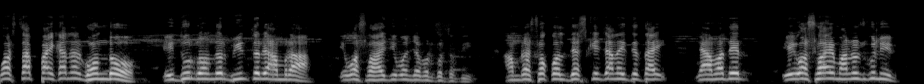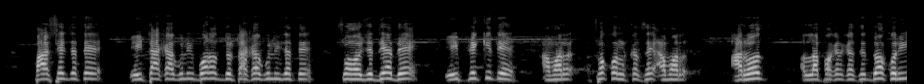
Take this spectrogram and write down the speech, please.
প্রস্তাব পায়খানার গন্ধ, এই দুর্গন্ধের ভিতরে আমরা এই অসহায় জীবনযাপন করতেছি। আমরা সকল দেশকে জানাইতে চাই যে আমাদের এই অসহায় মানুষগুলির পাশে যাতে এই টাকাগুলি, বরাদ্দ টাকাগুলি যাতে সহজে দেয়া দেয় এই প্রেক্ষিতে আমার সকল কাছে আমার আরজ, আল্লাহ পাকের কাছে দোয়া করি,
